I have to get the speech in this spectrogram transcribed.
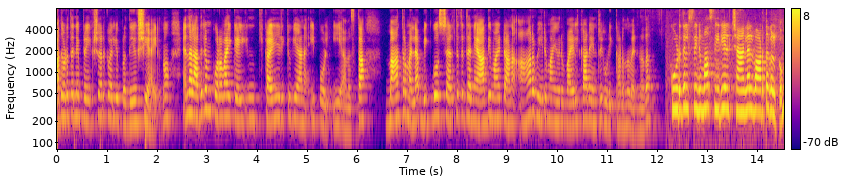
അതോടെ തന്നെ പ്രേക്ഷകർക്ക് വലിയ പ്രതീക്ഷയായിരുന്നു. എന്നാൽ അതിലും കുറവായി കഴിഞ്ഞ് കഴിഞ്ഞിരിക്കുകയാണ് ഇപ്പോൾ ഈ അവസ്ഥ. മാത്രമല്ല ബിഗ് ബോസ് ചരിത്രത്തിൽ തന്നെ ആദ്യമായിട്ടാണ് ആറ് പേരുമായി ഒരു വൈൽഡ് കാർഡ് എൻട്രി കൂടി കടന്നു വരുന്നത്. കൂടുതൽ സിനിമ സീരിയൽ ചാനൽ വാർത്തകൾക്കും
